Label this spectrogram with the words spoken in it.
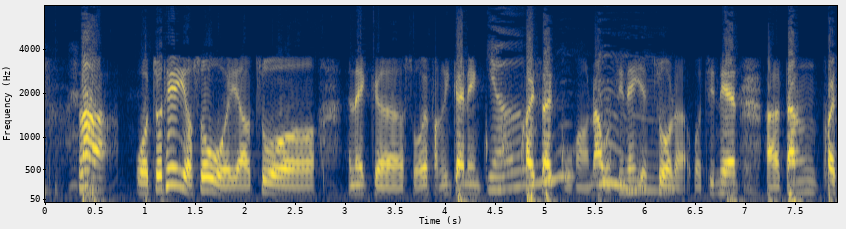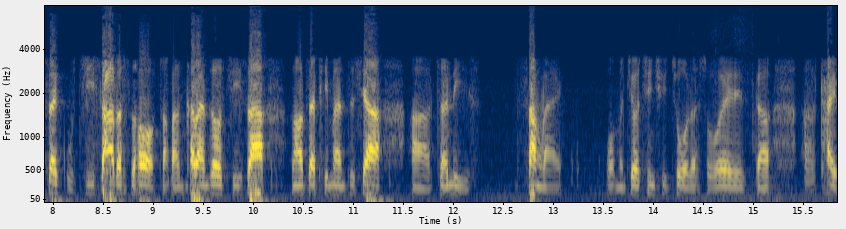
那我昨天有说我也要做那个所谓防疫概念股快筛股哈，那我今天也做了。我今天啊、呃当快筛股急杀的时候，早盘开盘之后急杀，然后在平盘之下啊、整理上来，我们就进去做了所谓的呃泰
